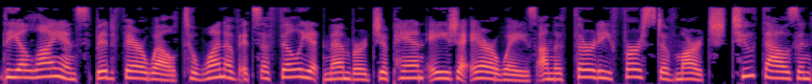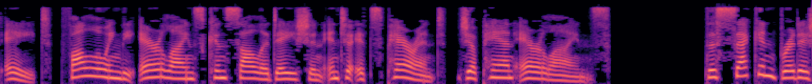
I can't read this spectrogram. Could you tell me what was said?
The alliance bid farewell to one of its affiliate member Japan Asia Airways on 31 March 2008, following the airline's consolidation into its parent, Japan Airlines. The second British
